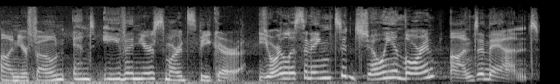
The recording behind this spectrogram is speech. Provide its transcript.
on your phone, and even your smart speaker. You're listening to Joey and Lauren on demand.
